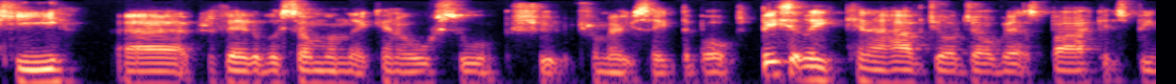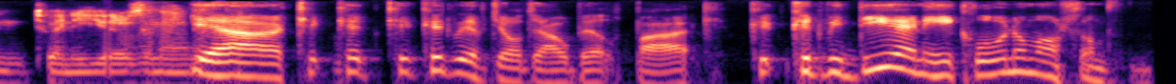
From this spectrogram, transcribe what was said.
key. Uh, preferably someone that can also shoot from outside the box. Basically, can I have George Albertz back? It's been 20 years and I... Yeah, could, could, could, could we have George Albertz back? Could, could we DNA clone him or something?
